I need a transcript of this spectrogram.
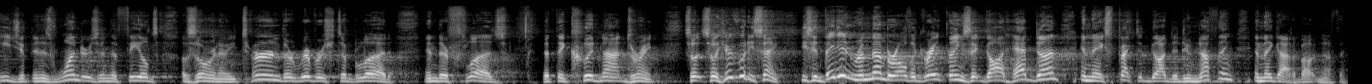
Egypt and his wonders in the fields of Zoan. And he turned their rivers to blood and their floods that they could not drink. So, so here's what he's saying. He said they didn't remember all the great things that God had done, and they expected God to do nothing, and they got about nothing.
